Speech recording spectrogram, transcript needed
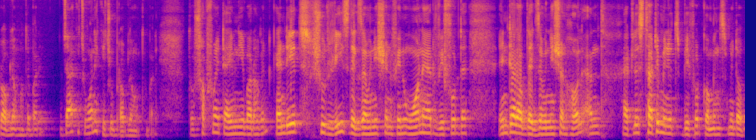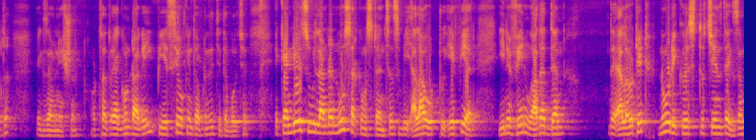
প্রবলেম হতে পারে, যা কিছু, অনেক কিছু প্রবলেম হতে পারে। তো সবসময় টাইম নিয়ে বার হবেন। Candidates should reach the examination venue one hour before the enter of the examination hall and at least thirty minutes before commencement of the examination অর্থাৎ এক ঘণ্টা আগেই পিএসসিও কিন্তু আপনাদের যেতে বলছে। A candidates will under no circumstances be allowed to appear in a venue other than the allotted no request to change the exam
